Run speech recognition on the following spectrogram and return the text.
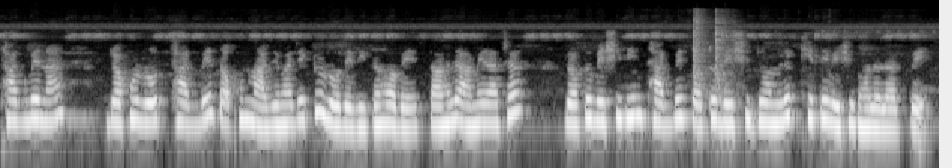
থাকবে না, যখন রোদ থাকবে তখন মাঝে মাঝে একটু রোদে দিতে হবে। তাহলে আমের আচার যত বেশি দিন থাকবে তত বেশি জমলে খেতে বেশি ভালো লাগবে।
